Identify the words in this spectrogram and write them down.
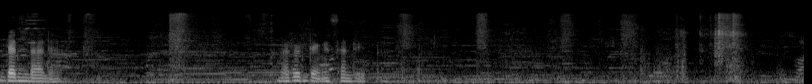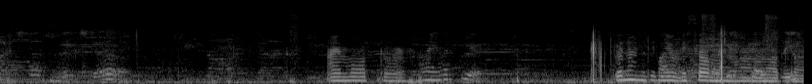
Ganda din. Meron din isa dito. Ay, motor. Ganun din yung isa may mga motor.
